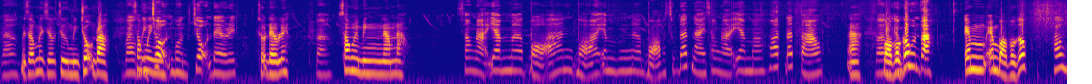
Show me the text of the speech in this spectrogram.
Vâng. 16 16 trừ mình trộn vào, Vâng, Xong mình mình- trộn một trộn đều lên. trộn đều lên. Vâng. Xong rồi mình làm nào? Xong là em ờ, bỏ bỏ em ờ, bỏ vào xuống đất này xong là em ờ, hót đất vào. À, Vâng, bỏ vào gốc. vào. Em em bỏ vào gốc, Không,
